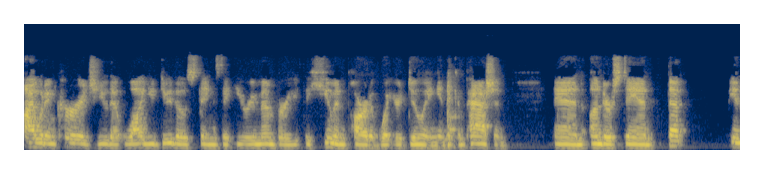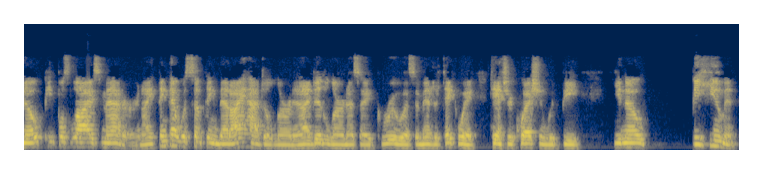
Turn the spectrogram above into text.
I would encourage you that while you do those things, that you remember the human part of what you're doing and the compassion, and understand that you know people's lives matter. And I think that was something that I had to learn, and I did learn as I grew as a manager. Takeaway to answer your question would be, you know, be human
